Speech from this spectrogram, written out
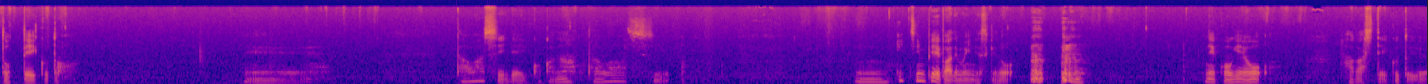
取っていくと。えーたわしでいこうかな。たわし。うんキッチンペーパーでもいいんですけど。で焦げを剥がしていくという。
